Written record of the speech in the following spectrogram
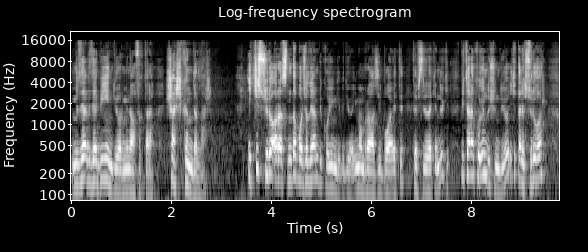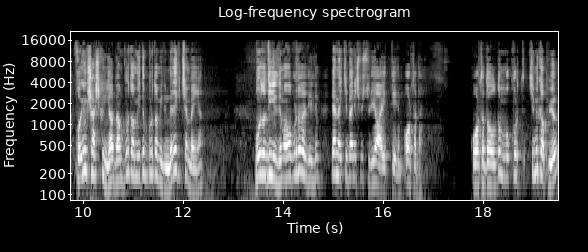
müzebzebin diyor münafıklara, şaşkındırlar. İki sürü arasında bocalayan bir koyun gibi diyor İmam Razi bu ayeti tefsir ederken diyor ki bir tane koyun düşün diyor. iki tane sürü var. Koyun şaşkın ya ben burada mıydım burada mıydım nereye gideceğim ben ya? Burada değildim ama burada da değildim. Demek ki ben hiçbir sürüye ait değilim ortada. Ortada oldum mu kurt kimi kapıyor?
